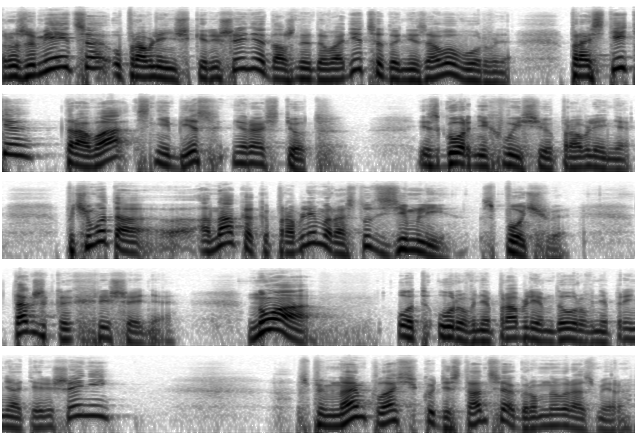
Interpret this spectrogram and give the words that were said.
Разумеется, управленческие решения должны доводиться до низового уровня. Простите, трава с небес не растет из горних высей управления. Почему-то она, как и проблемы, растут с земли, с почвы так же, как их решения. Ну а от уровня проблем до уровня принятия решений вспоминаем классику дистанции огромного размера.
